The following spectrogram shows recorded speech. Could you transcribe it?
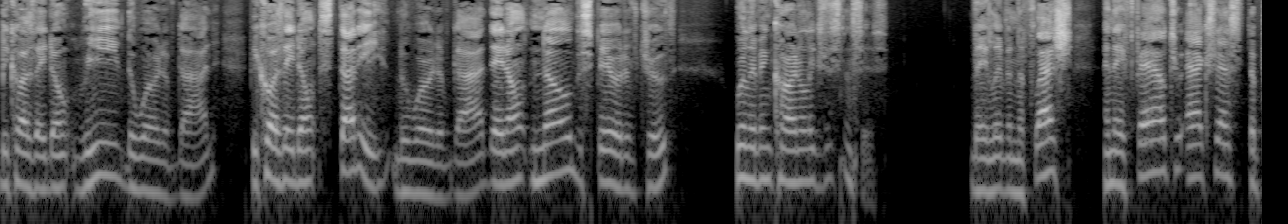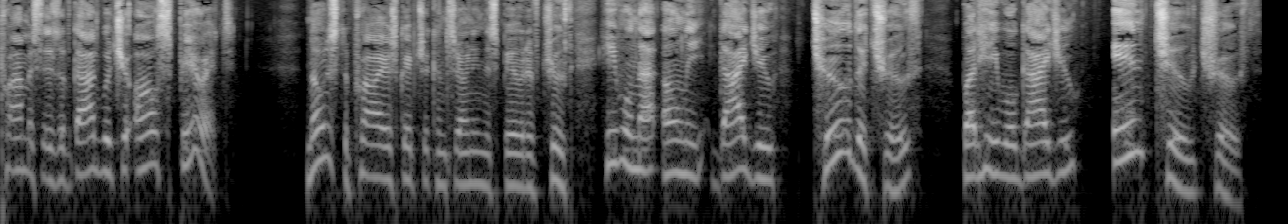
because they don't read the Word of God, because they don't study the Word of God, they don't know the Spirit of truth, will live in carnal existences. They live in the flesh and they fail to access the promises of God, which are all spirit. Notice the prior scripture concerning the Spirit of truth. He will not only guide you to the truth, but he will guide you into truth.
